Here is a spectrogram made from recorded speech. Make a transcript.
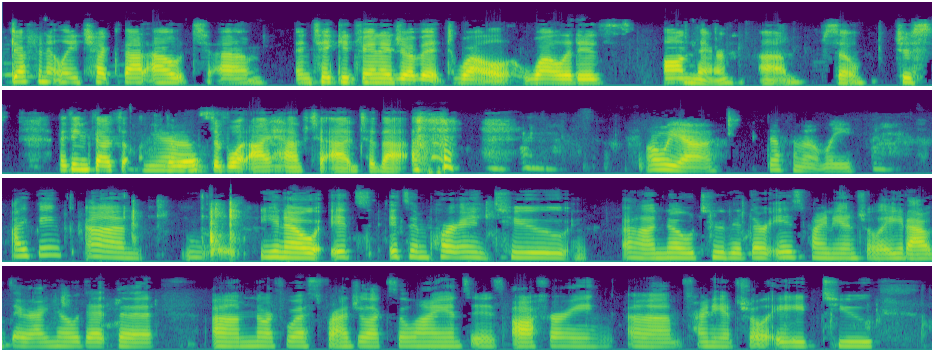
definitely check that out um, and take advantage of it while while it is on there um, so just i think that's yeah. the rest of what i have to add to that oh yeah definitely i think um you know it's it's important to uh, know too that there is financial aid out there i know that the um, Northwest Fragile X Alliance is offering um, financial aid to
